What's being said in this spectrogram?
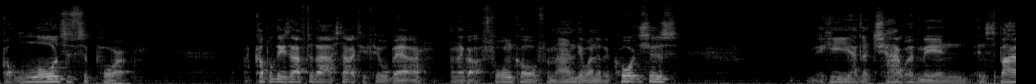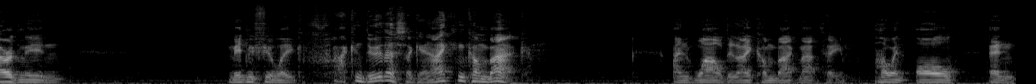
got loads of support. A couple of days after that, I started to feel better, and I got a phone call from Andy, one of the coaches. He had a chat with me and inspired me and made me feel like I can do this again. I can come back. And wow, did I come back that time? I went all in.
